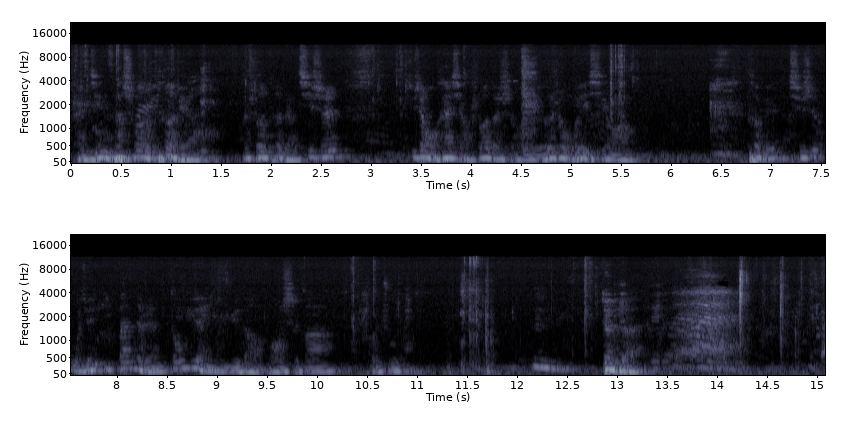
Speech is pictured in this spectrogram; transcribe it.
很精彩，他说的特别好，他说的特别好。其实，就像我看小说的时候，有的时候我也希望，特别，其实我觉得一般的人都愿意遇到毛十八和猪头，嗯，对不对？对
